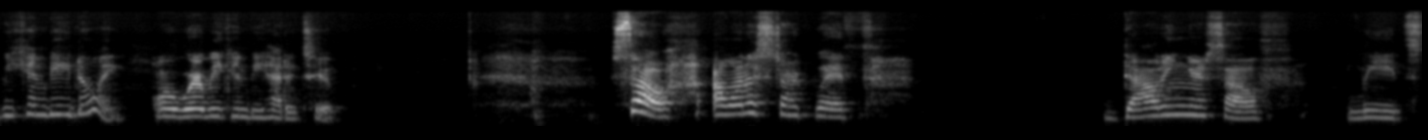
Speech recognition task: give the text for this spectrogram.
we can be doing or where we can be headed to. So, I want to start with doubting yourself leads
